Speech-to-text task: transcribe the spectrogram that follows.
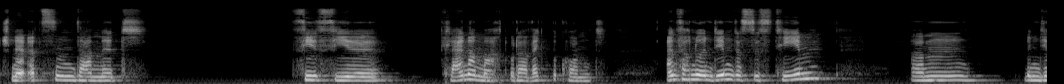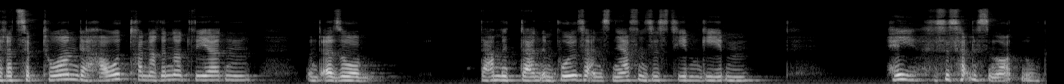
Schmerzen damit viel, viel kleiner macht oder wegbekommt? Einfach nur indem das System, ähm, wenn die Rezeptoren der Haut dran erinnert werden und also damit dann Impulse ans Nervensystem geben, hey, es ist alles in Ordnung.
